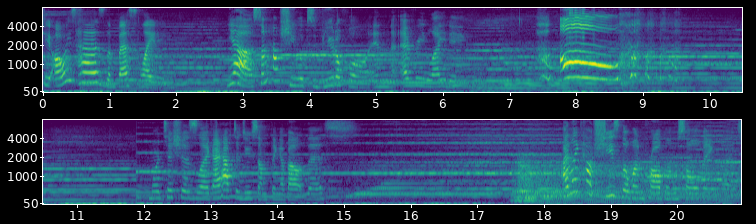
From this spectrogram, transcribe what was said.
She always has the best lighting. Yeah, somehow she looks beautiful in every lighting. Oh! Morticia's like, I have to do something about this. I like how she's the one problem solving this.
